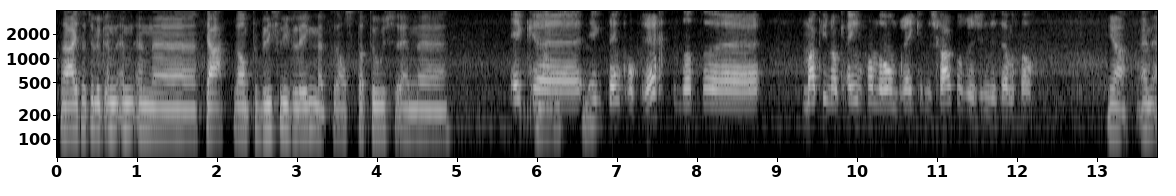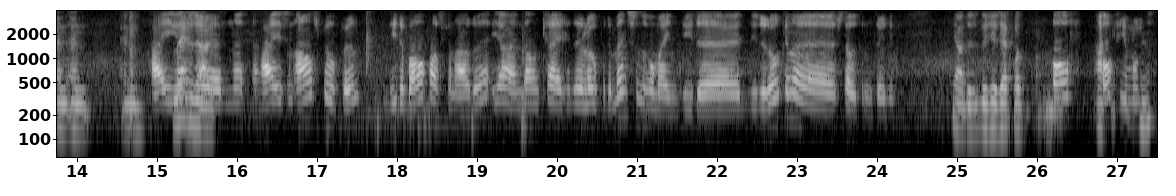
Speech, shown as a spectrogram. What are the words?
Nou, hij is natuurlijk een, een, een, eh, ja, wel een publiekslieveling met als tattoos en... eh, Ik, ik denk oprecht dat Makkie nog een van de ontbrekende schakels is in dit elftal. ja, en, en, en, en Hij is, een, hij is een aanspeelpunt die de bal vast kan houden. Ja, en dan krijgen de lopende mensen eromheen die, de, die erdoor kunnen stoten natuurlijk. ja, dus, dus je zegt wat... Of, Ah, of je moet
